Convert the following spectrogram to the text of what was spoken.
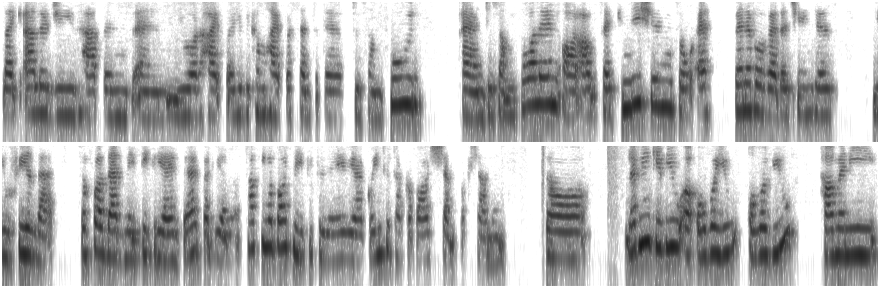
like allergies happens and you are hyper, you become hypersensitive to some food and to some pollen or outside conditions. So whenever weather changes, you feel that. So for that, Neti Kriya is there, but we are not talking about Neti today. We are going to talk about Shankh-Pakshalan. So let me give you an overview, overview how many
